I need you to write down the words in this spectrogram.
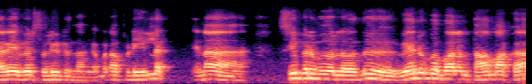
நிறைய பேர் சொல்லிட்டு இருந்தாங்க. பட் அப்படி இல்லை. ஏன்னா ஸ்ரீபெரும்புதூர்ல வந்து வேணுகோபாலன் தாமாக்கா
